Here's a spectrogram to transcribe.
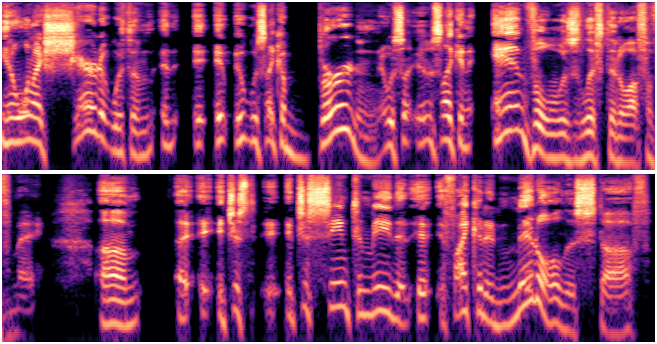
you know, when I shared it with them, it, it, it, was like a burden. It was, it was like an anvil was lifted off of me. Um, it, just, it just seemed to me that if I could admit all this stuff,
